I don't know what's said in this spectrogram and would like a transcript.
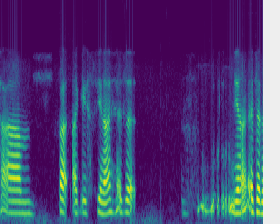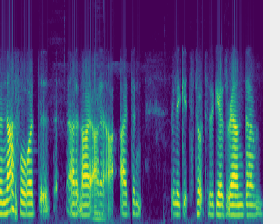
Um, but I guess you know, is it, you know, is it enough or I don't know. I don't, I didn't really get to talk to the girls around um,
